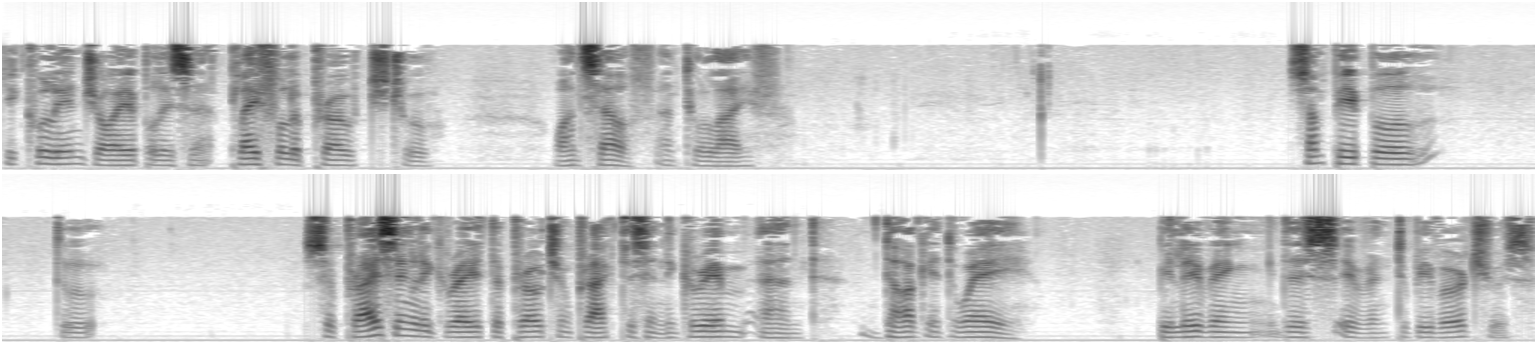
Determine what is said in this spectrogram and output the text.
Equally enjoyable is a playful approach to oneself and to life. Some people do surprisingly great approaching practice in a grim and dogged way, believing this even to be virtuous.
